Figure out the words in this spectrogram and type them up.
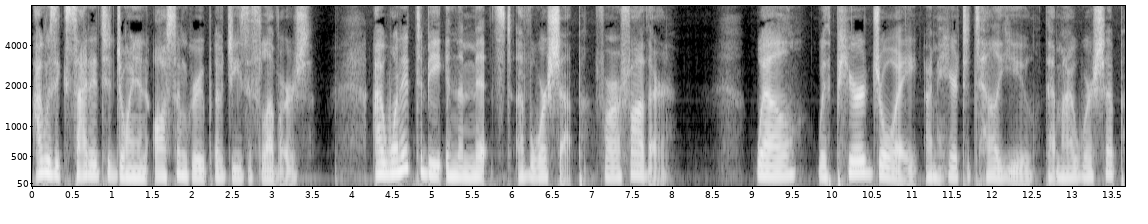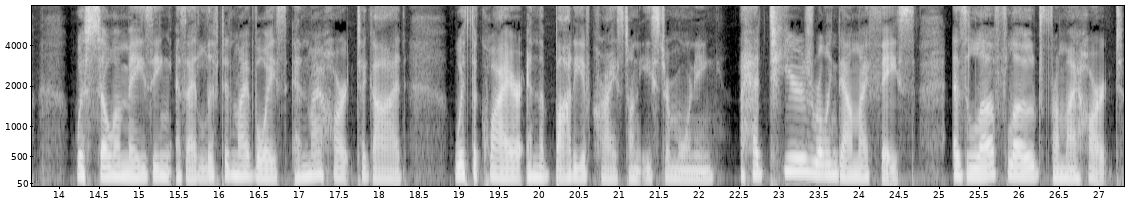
I was excited to join an awesome group of Jesus lovers. I wanted to be in the midst of worship for our Father. Well, with pure joy, I'm here to tell you that my worship was so amazing as I lifted my voice and my heart to God with the choir and the body of Christ on Easter morning. I had tears rolling down my face as love flowed from my heart.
